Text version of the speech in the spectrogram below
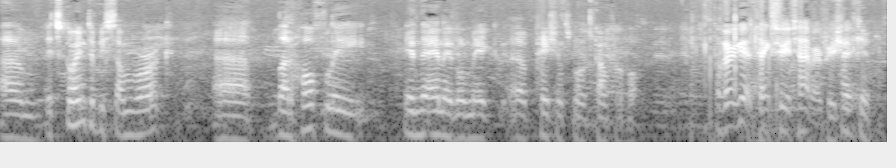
Um, it's going to be some work, uh, but hopefully, in the end, it'll make uh, patients more comfortable. Well, very good. Thanks for your time. I appreciate Thank it. you.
